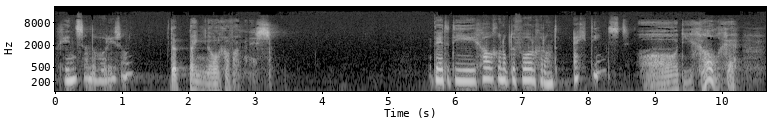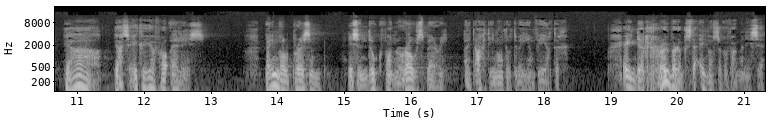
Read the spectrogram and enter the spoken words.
ginds aan de horizon? De Bengal-gevangenis. Deden die galgen op de voorgrond echt dienst? Oh, die galgen. Ja, ja zeker, juffrouw Ellis. Bengal Prison is een doek van Rosebery uit 1842. Een der gruwelijkste Engelse gevangenissen.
